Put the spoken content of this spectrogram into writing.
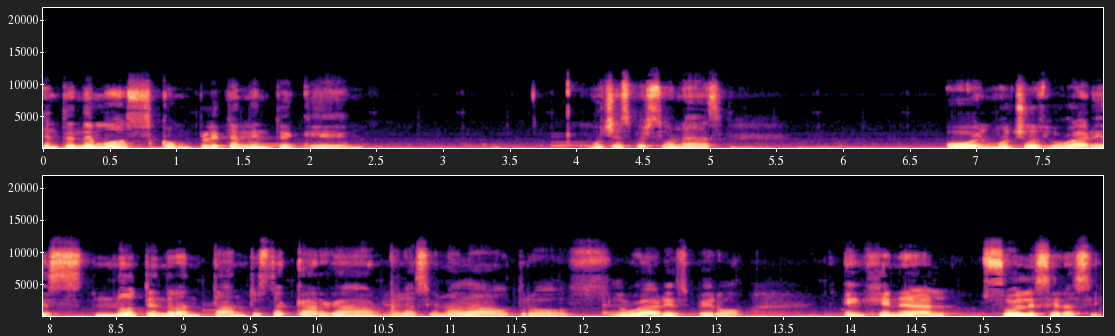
Entendemos completamente que muchas personas o en muchos lugares no tendrán tanto esta carga relacionada a otros lugares, pero en general suele ser así.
